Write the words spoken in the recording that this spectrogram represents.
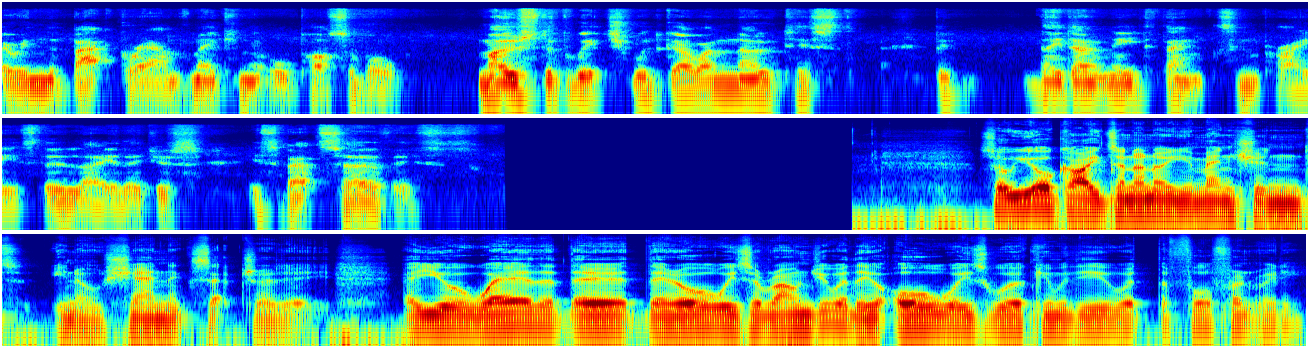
are in the background making it all possible most of which would go unnoticed but they don't need thanks and praise do they they just it's about service so your guides, and I know you mentioned, you know, Shen, etc. Are you aware that they're they're always around you? Are they always working with you at the forefront, really?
